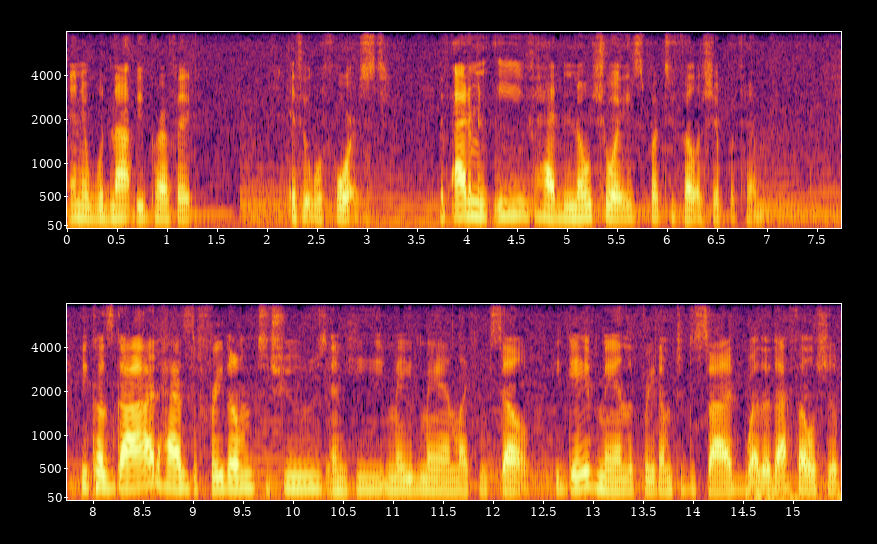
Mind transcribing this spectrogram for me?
and it would not be perfect if it were forced. If Adam and Eve had no choice but to fellowship with him. Because God has the freedom to choose and he made man like himself, he gave man the freedom to decide whether that fellowship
